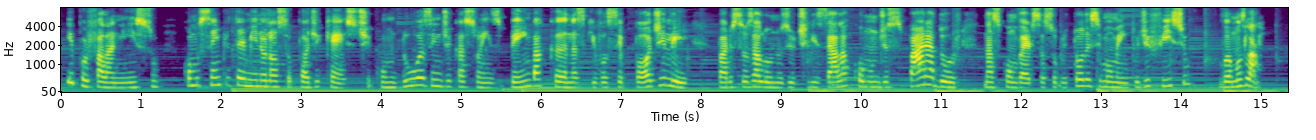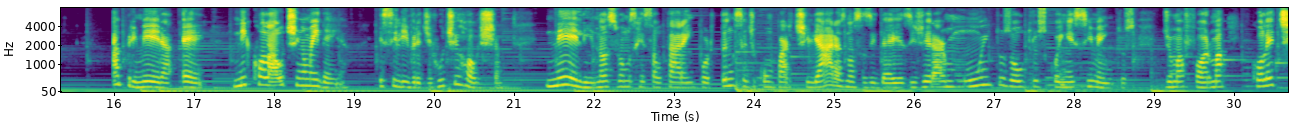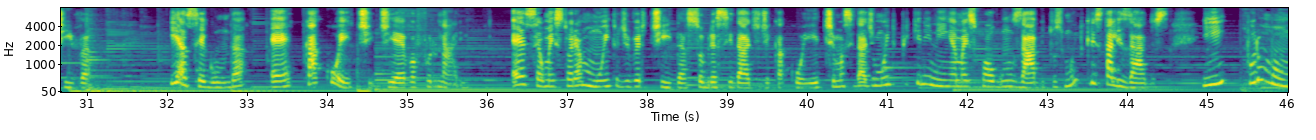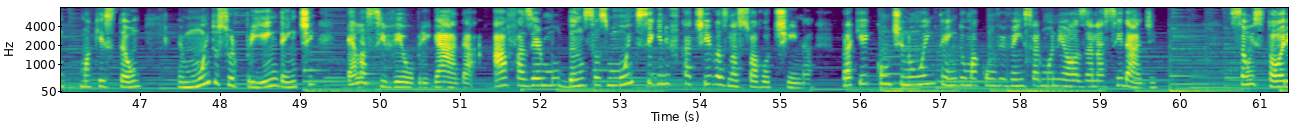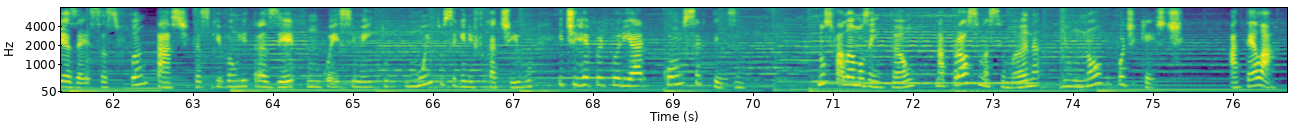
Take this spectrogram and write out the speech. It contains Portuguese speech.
E por falar nisso, como sempre termino o nosso podcast com duas indicações bem bacanas que você pode ler para os seus alunos e utilizá-la como um disparador nas conversas sobre todo esse momento difícil, vamos lá. A primeira é Nicolau tinha uma ideia. Esse livro é de Ruth Rocha. Nele, nós vamos ressaltar a importância de compartilhar as nossas ideias e gerar muitos outros conhecimentos de uma forma coletiva. E a segunda é Cacoete, de Eva Furnari. Essa é uma história muito divertida sobre a cidade de Cacoete, uma cidade muito pequenininha, mas com alguns hábitos muito cristalizados. E por uma, uma questão é, muito surpreendente, ela se vê obrigada a fazer mudanças muito significativas na sua rotina, para que continuem tendo uma convivência harmoniosa na cidade. São histórias essas fantásticas que vão lhe trazer um conhecimento muito significativo e te repertoriar com certeza. Nos falamos então na próxima semana em um novo podcast. Até lá!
